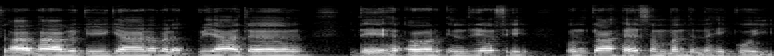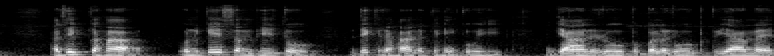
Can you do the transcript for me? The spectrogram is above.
स्वाभाविकी ज्ञान बल क्रिया च। देह और इंद्रियों से उनका है संबंध नहीं कोई। अधिक कहा उनके संभी तो दिख रहा न कहीं कोई। ज्ञान रूप, बल रूप, क्रिया में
